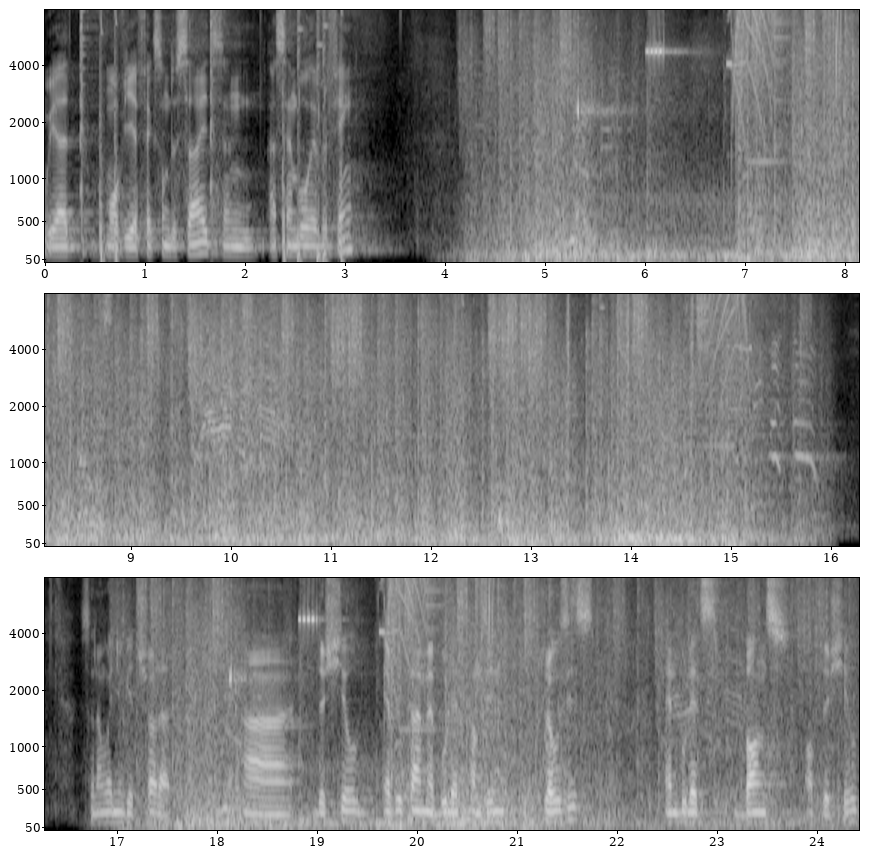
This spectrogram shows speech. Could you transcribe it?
We add more VFX on the sides and assemble everything. So now when you get shot at, uh, the shield, every time a bullet comes in, it closes, and bullets bounce off the shield.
